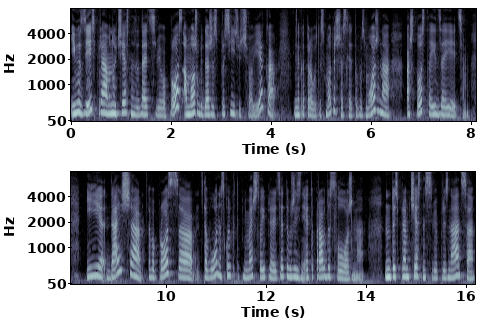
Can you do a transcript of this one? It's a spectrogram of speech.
И вот здесь прям, ну честно задать себе вопрос, а может быть даже спросить у человека, на которого ты смотришь, если это возможно, а что стоит за этим. И дальше вопрос э, того, насколько ты понимаешь свои приоритеты в жизни. Это правда сложно. Ну то есть прям честно себе признаться,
